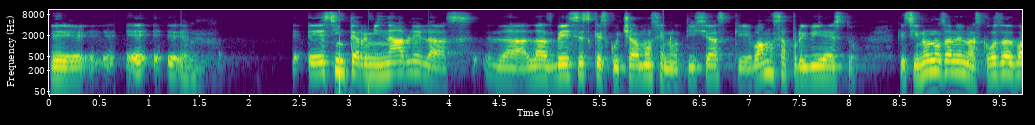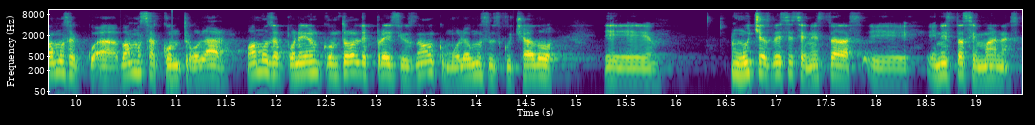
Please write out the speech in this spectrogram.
Eh, eh, eh, es interminable las, la, las veces que escuchamos en noticias que vamos a prohibir esto, que si no nos salen las cosas vamos a, vamos a controlar, vamos a poner un control de precios, ¿no? Como lo hemos escuchado muchas veces en estas, eh, en estas semanas.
